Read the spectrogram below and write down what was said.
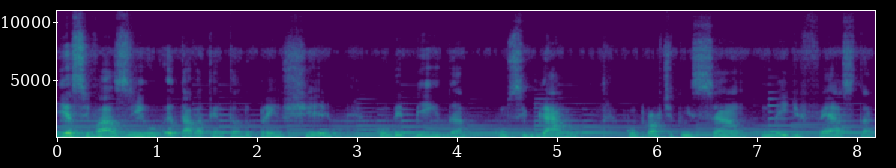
e esse vazio eu estava tentando preencher com bebida, com cigarro, com prostituição, no meio de festa,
